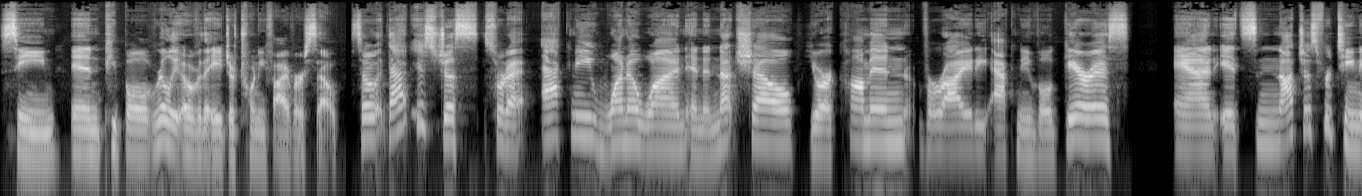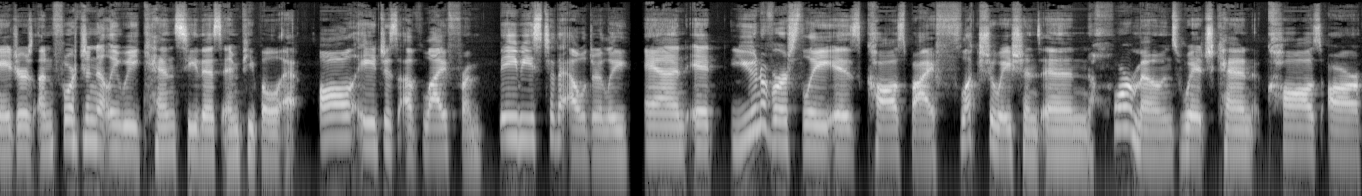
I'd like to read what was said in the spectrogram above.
seeing in people really over the age of 25 or so. So that is just sort of acne 101 in a nutshell, your common variety acne vulgaris. And it's not just for teenagers. Unfortunately, we can see this in people at all ages of life, from babies to the elderly. And it universally is caused by fluctuations in hormones, which can cause our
